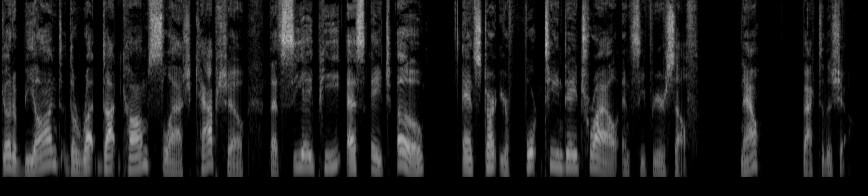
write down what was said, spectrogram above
Go to beyondtherut.com slash capsho, that's C-A-P-S-H-O, and start your 14 day trial and see for yourself. Now, back to the show.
